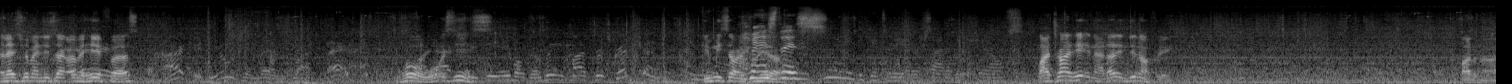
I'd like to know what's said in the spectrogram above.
Unless you're meant to do something over here first. I could use a lens like that. Whoa, what was this? Be able to read my prescription. Give me something Where's here. this? We need to get to the other side of the shelves. I tried hitting that. That didn't do nothing. I don't know.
